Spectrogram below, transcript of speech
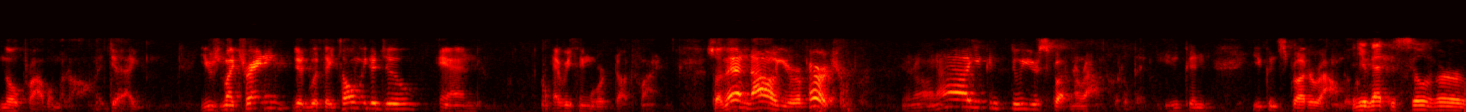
no problem at all. I did I used my training, did what they told me to do, and everything worked out fine. So then now you're a paratrooper. You know, now you can do your strutting around a little bit. You can you can strut around a little bit. And you got bit. the silver.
